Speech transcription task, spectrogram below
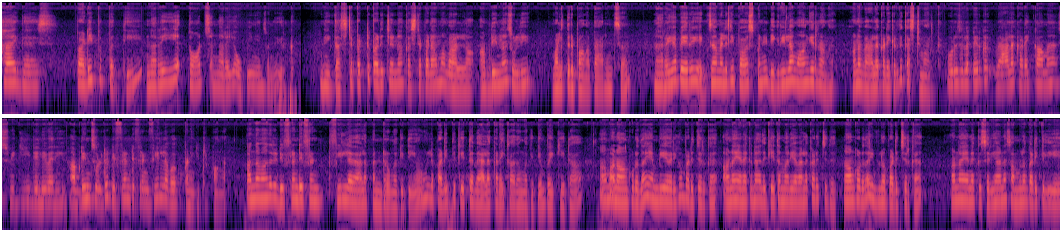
ஹாய் கைஸ் படிப்பு பற்றி நிறைய தாட்ஸ் அண்ட் நிறைய ஒப்பீனியன்ஸ் வந்து இருக்குது நீ கஷ்டப்பட்டு படித்தேன்னா கஷ்டப்படாமல் வாழலாம் அப்படின்லாம் சொல்லி வளர்த்துருப்பாங்க பேரண்ட்ஸு நிறைய பேர் எக்ஸாம் எழுதி பாஸ் பண்ணி டிகிரிலாம் வாங்கிடுறாங்க. ஆனால் வேலை கிடைக்கிறது கஷ்டமாக இருக்குது ஒரு சில பேருக்கு வேலை கிடைக்காம ஸ்விக்கி டெலிவரி அப்படின்னு சொல்லிட்டு டிஃப்ரெண்ட் டிஃப்ரெண்ட் ஃபீல்டில் ஒர்க் பண்ணிக்கிட்டு இருப்பாங்க. அந்த மாதிரி டிஃப்ரெண்ட் டிஃப்ரெண்ட் ஃபீல்டில் வேலை பண்ணுறவங்க கிட்டயும் இல்லை படிப்புக்கு ஏற்ற வேலை கிடைக்காதவங்க கிட்டயும் போய் கேட்டால் ஆமாம் நான் கூட தான் எம்பிஏ வரைக்கும் படிச்சிருக்கேன். ஆனால் எனக்கு நான் அதுக்கேற்ற மாதிரியா வேலை கிடைச்சது. நான் கூட தான் இவ்வளோ படிச்சிருக்கேன். ஆனால் எனக்கு சரியான சம்பளம் கிடைக்கலையே.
